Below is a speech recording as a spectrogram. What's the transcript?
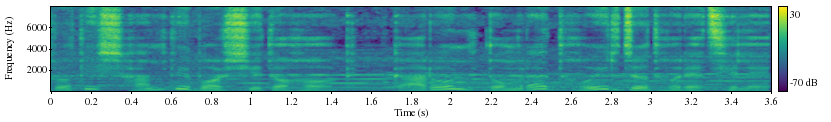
প্রতি শান্তি বর্ষিত হোক, কারণ তোমরা ধৈর্য ধরেছিলে।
